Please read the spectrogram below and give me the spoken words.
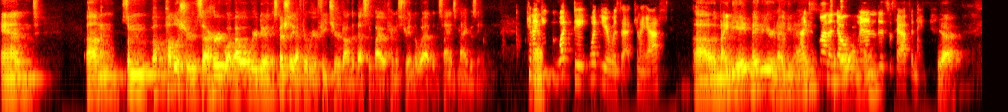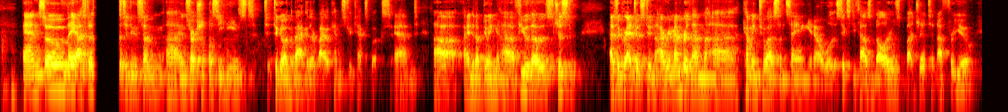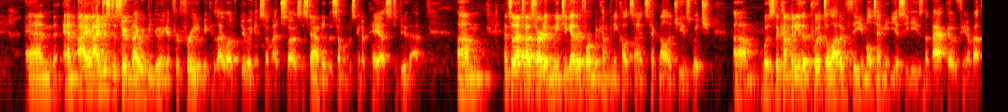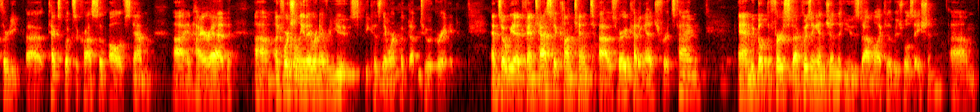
And um, some publishers uh, heard about what we were doing, especially after we were featured on the Best of Biochemistry in the Web in Science Magazine. Can and, I give you what date, what year was that? Can I ask? Uh, 98 maybe or 99. I just want to know when this was happening. Yeah. And so they asked us to do some uh, instructional CDs to, to, go in the back of their biochemistry textbooks. And uh, I ended up doing a few of those just as a graduate student. I remember them uh, coming to us and saying, you know, well, the $60,000 budget enough for you? And and I, I just assumed I would be doing it for free because I love doing it so much. So I was astounded that someone was going to pay us to do that. Um, and so that's how it started. And we together formed a company called Science Technologies, which um, was the company that put a lot of the multimedia CDs in the back of you know about 30 uh, textbooks across all of STEM uh, in higher ed. Um, unfortunately, they were never used because they weren't hooked up to a grade. And so we had fantastic content. Uh, it was very cutting edge for its time. And we built the first uh, quizzing engine that used uh, molecular visualization. Um,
